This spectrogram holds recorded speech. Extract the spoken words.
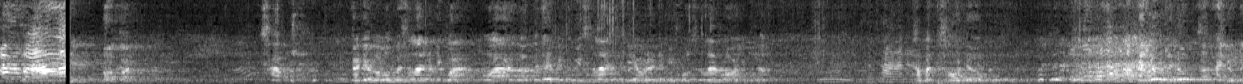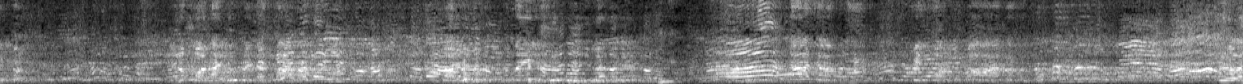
ค่ะค่ะ ต่อก่อน ครับ ก็เดี๋ยวเราลงไปข้างล่างกันดีกว่า เพราะว่าเราไม่ได้ไปคุยข้างล่างทีเดียวแล้วเดี๋ยวมีคนข้างล่างรออยู่นะ ถ้ามันเท่าเดิม ถ่ายรูปถ่ายรูปเราถ่ายรูปกันก่อนเราขอถ่ายรูปหน่อยนะครับ เป็นเป็นเครื่องบินแล้วตอนเนี้ย หน้าดำเป็นหวานฟ้าครับ คืออะไร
